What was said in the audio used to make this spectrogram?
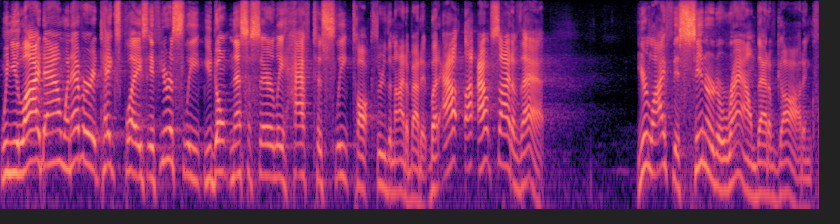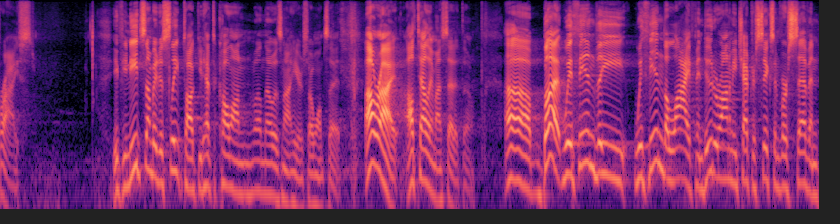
when you lie down, whenever it takes place, if you're asleep, you don't necessarily have to sleep talk through the night about it. But out, uh, outside of that, your life is centered around that of God and Christ. If you need somebody to sleep talk, you'd have to call on, well, Noah's not here, so I won't say it. All right, I'll tell him I said it though. Uh, but within the, within the life, in Deuteronomy chapter 6 and verse 7,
